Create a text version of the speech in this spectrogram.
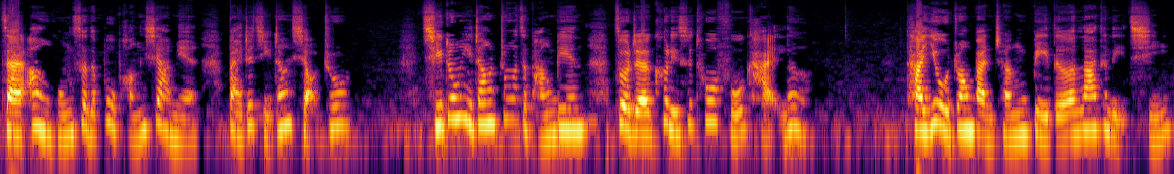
在暗红色的布棚下面摆着几张小桌，其中一张桌子旁边坐着克里斯托弗·凯勒，他又装扮成彼得·拉特里奇，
